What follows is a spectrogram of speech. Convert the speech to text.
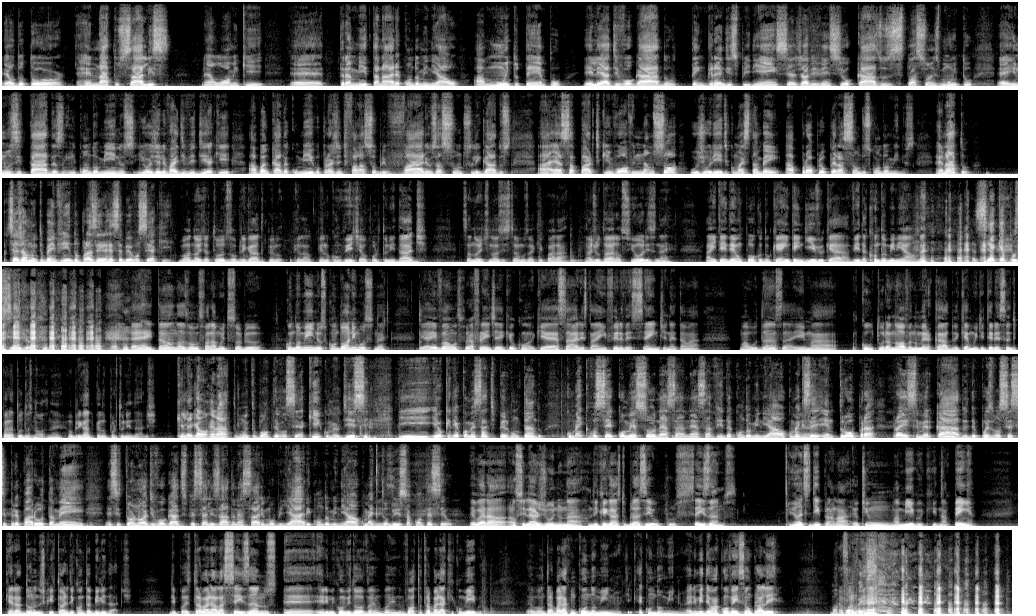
é o Dr. Renato Sales, né, um homem que é, tramita na área condominial há muito tempo. Ele é advogado, tem grande experiência, já vivenciou casos e situações muito é, inusitadas em condomínios e hoje ele vai dividir aqui a bancada comigo para a gente falar sobre vários assuntos ligados a essa parte que envolve não só o jurídico, mas também a própria operação dos condomínios. Renato, Seja muito bem-vindo, um prazer receber você aqui. Boa noite a todos, obrigado pelo, pela, pelo convite e a oportunidade. Essa noite nós estamos aqui para ajudar aos senhores, né? A entender um pouco do que é entendível, que é a vida condominial, né? Se é que é possível. é, então nós vamos falar muito sobre condomínios, condônimos, né? E aí vamos para frente, aí que, eu, que essa área está efervescente, né? Então, uma, uma mudança e uma cultura nova no mercado e que é muito interessante para todos nós, né? Obrigado pela oportunidade. Que legal, Renato. Muito bom ter você aqui, como eu disse. E eu queria começar te perguntando como é que você começou nessa, nessa vida condominial? Como é que é. você entrou para esse mercado e depois você se preparou também, eh, se tornou advogado especializado nessa área imobiliária e condominial? Como é que isso. tudo isso aconteceu? Eu era auxiliar júnior na Liquigás do Brasil por seis anos. E antes de ir para lá, eu tinha um amigo que na Penha, que era dono do escritório de contabilidade. Depois de trabalhar lá seis anos, é, ele me convidou, volta a trabalhar aqui comigo, vamos trabalhar com condomínio. O que é condomínio? Aí ele me deu uma convenção para ler. Uma eu convenção? Falei,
